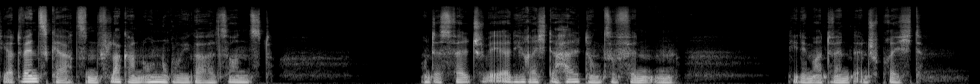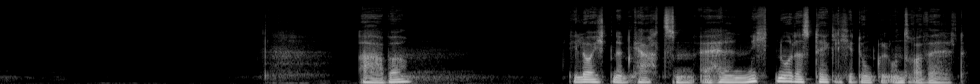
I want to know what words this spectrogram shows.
Die Adventskerzen flackern unruhiger als sonst, und es fällt schwer, die rechte Haltung zu finden, die dem Advent entspricht. Aber die leuchtenden Kerzen erhellen nicht nur das tägliche Dunkel unserer Welt,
